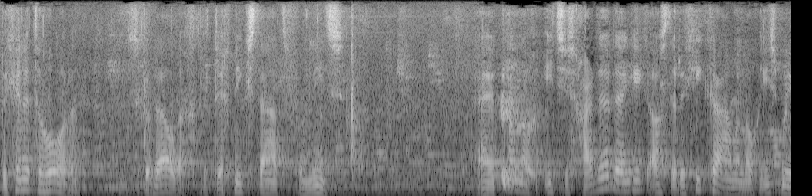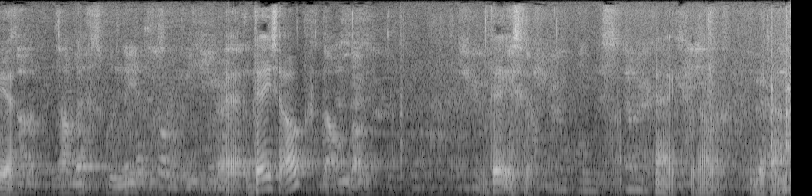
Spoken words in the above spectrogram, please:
begin het te horen. Het is geweldig. De techniek staat voor niets. Hij kan nog ietsjes harder, denk ik, als de regiekamer nog iets meer... Uh, deze ook? Deze. Kijk, geweldig. Inderdaad.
